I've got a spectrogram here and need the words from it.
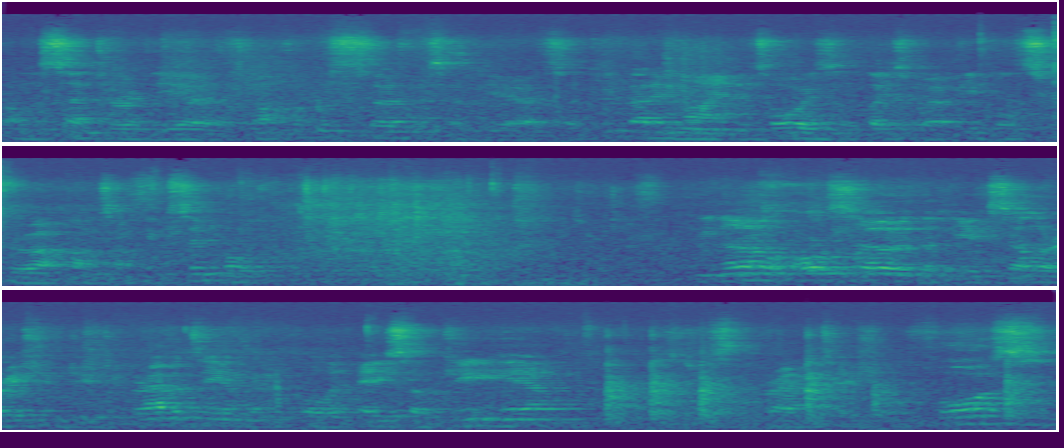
from the center of the Earth, not from the surface of the Earth. So keep that in mind. It's always a place where people screw up on something simple. We know also that the acceleration due to gravity, I'm going to call it A sub g here, is just the gravitational force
